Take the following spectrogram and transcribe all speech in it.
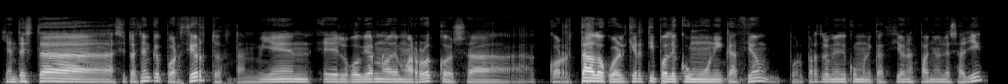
Y ante esta situación que, por cierto, también el gobierno de Marruecos ha cortado cualquier tipo de comunicación por parte de los medios de comunicación españoles allí,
